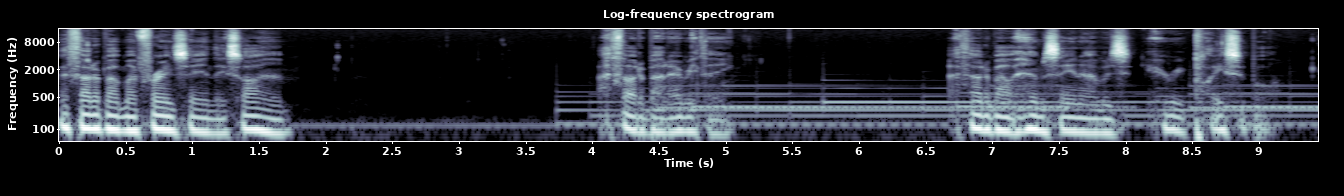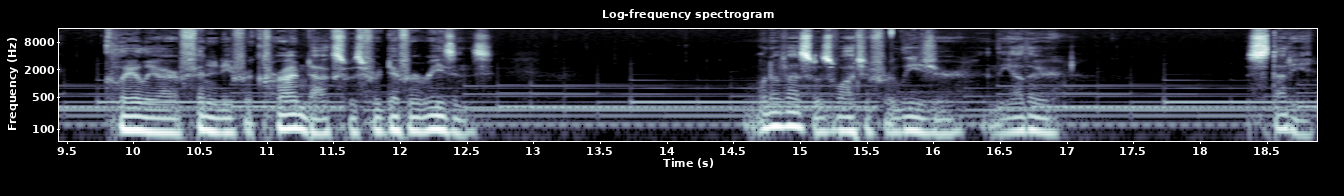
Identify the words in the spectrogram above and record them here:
I thought about my friends saying they saw him. I thought about everything. I thought about him saying I was irreplaceable. Clearly, our affinity for crime docs was for different reasons. One of us was watching for leisure, and the other studying.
